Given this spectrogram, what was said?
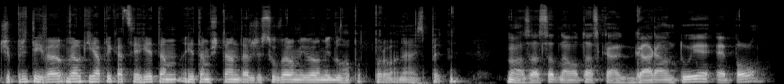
že pri tých veľkých aplikáciách je tam, je tam štandard, že sú veľmi, veľmi dlho podporované aj spätne. No a zásadná otázka, garantuje Apple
